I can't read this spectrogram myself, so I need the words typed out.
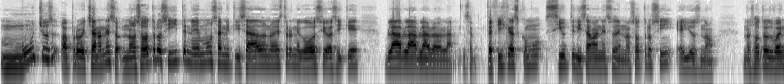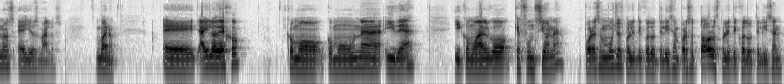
muchos aprovecharon eso. Nosotros sí tenemos sanitizado nuestro negocio, así que bla, bla, bla, bla, bla. O sea, te fijas cómo sí utilizaban eso de nosotros sí, ellos no. Nosotros buenos, ellos malos. Bueno, eh, ahí lo dejo como, como una idea y como algo que funciona. Por eso muchos políticos lo utilizan, por eso todos los políticos lo utilizan.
